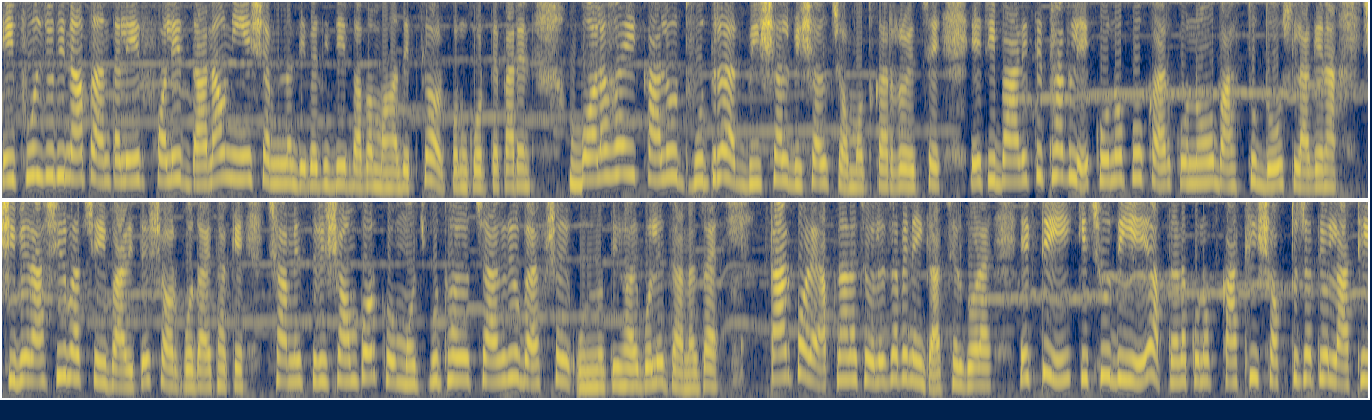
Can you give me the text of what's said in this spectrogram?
এই ফুল যদি না পান, তাহলে এর ফলের দানাও নিয়ে এসে আপনারা দেবাদিদেব বাবা মহাদেবকে অর্পণ করতে পারেন। বলা হয়, এই কালো ধুদ্রার বিশাল বিশাল চমৎকার রয়েছে। এটি বাড়িতে থাকলে কোনো প্রকার কোনো বাস্তু দোষ লাগে না। শিবের আশীর্বাদ সেই বাড়িতে সর্বদাই থাকে। স্বামী স্ত্রীর সম্পর্ক মজবুত হয় ও চাকরি ও ব্যবসায় উন্নতি হয় বলে জানা যায়। তারপরে আপনারা চলে যাবেন এই গাছের গোড়ায়। একটি কিছু দিয়ে আপনারা কোনো কাঠি, শক্ত জাতীয় লাঠি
